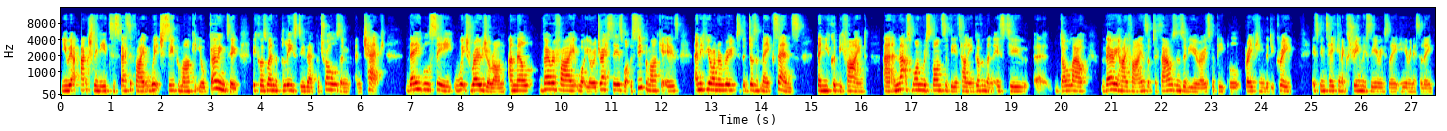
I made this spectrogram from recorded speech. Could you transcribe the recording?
You actually need to specify which supermarket you're going to because when the police do their patrols and, and check, they will see which road you're on and they'll verify what your address is, what the supermarket is, and if you're on a route that doesn't make sense, then you could be fined. Uh, and that's one response of the Italian government is to uh, dole out very high fines, up to thousands of euros for people breaking the decree. It's been taken extremely seriously here in Italy.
